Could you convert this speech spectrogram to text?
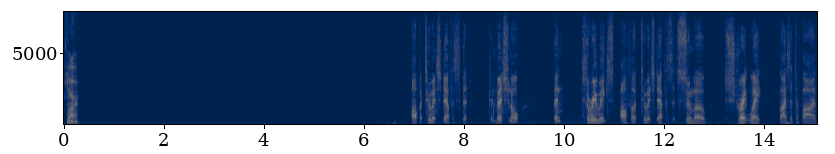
Sorry. off a two inch deficit conventional, then three weeks off a two inch deficit sumo, straight weight, five sets of five.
